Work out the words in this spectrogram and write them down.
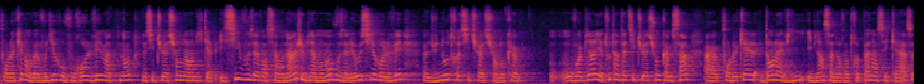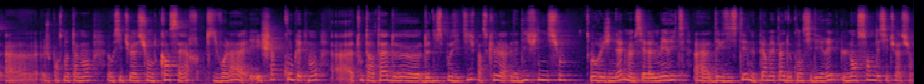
pour laquelle on va vous dire vous relevez maintenant de situation de handicap et si vous avancez en âge, eh bien à un moment, vous allez aussi relever euh, d'une autre situation. Donc, euh, on voit bien, il y a tout un tas de situations comme ça euh, pour lesquelles, dans la vie, eh bien, ça ne rentre pas dans ces cases. je pense notamment aux situations de cancer qui, voilà, échappent complètement à tout un tas de, dispositifs parce que la, définition originelle, même si elle a le mérite d'exister, ne permet pas de considérer l'ensemble des situations.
